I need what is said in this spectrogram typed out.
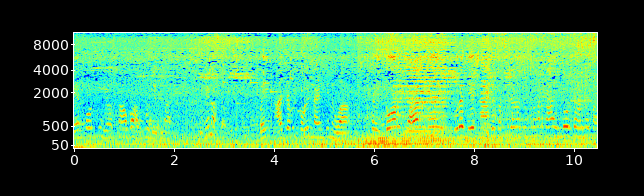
एयरपोर्ट की व्यवस्थाओं को हमको देखना है ठीक है ना? भाई आज जब कोविड नाइन्टीन हुआ तो इंदौर शहर में पूरे देश में जो सबसे ज़्यादा संक्रमण कहा इंदौर शहर में था।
